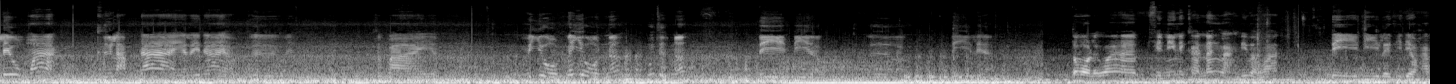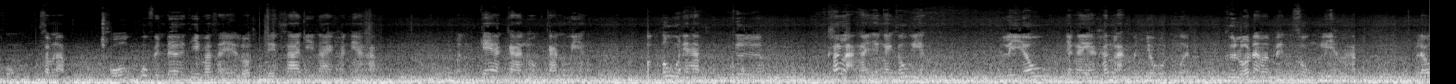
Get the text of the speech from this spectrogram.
เร็วมากคือหลับได้อะไรได้แบบเออสบายอะ ไม่โยนไม่โยนเนะพูดถึงเนะดีดีแบบเออแบบดีเลยอะต้องบอกเลยว่าฟีลลิ่งในการนั่งหลังที่แบบว่า ดีดีเลยทีเดียวครับผมสำหรับโชคโปรเฟนเดอร์ที่มาใส่รถเดซ่าดีนคันนี้ครับ มันแก้อาการของการเหวี่ยงรถตู้นี่ยครับ คือข้างหลังอะยังไงก็เหวี่ยงเลี้ยวยังไงข้างหลังมันโยนเหมือน คือรถอะมันเป็นทรงเหลี่ยมครับ แล้ว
